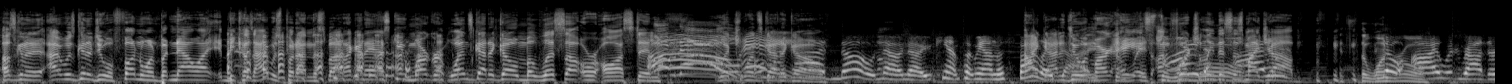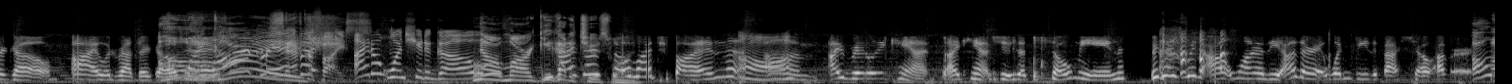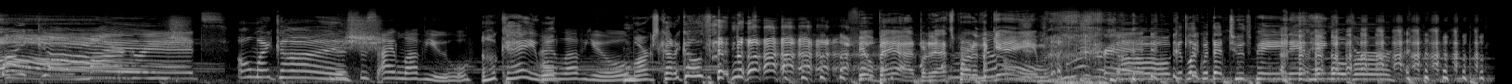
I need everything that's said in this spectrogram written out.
I was gonna, I was gonna do a fun one, but now I, because I was put on the spot, I gotta ask you, Margaret. One's got to go, Melissa or Austin. Oh, no! Which one's got to oh, go? God, no, no, no! You can't put me on the spot. I got to do that. it, Margaret. Hey, It's it's, the one unfortunately this is my I job. It's the one no, rule. I would rather go. I would rather go. Oh my okay? God! Sacrifice. I don't want you to go. no, Mark, you, You got to guys choose are so one. much fun. Aw. Um, I really can't. I can't choose. That's so mean. Because without one or the other, it wouldn't be the best show ever. Oh my Oh, gosh. Margaret. Oh my This gosh. is, I love you. okay, Well, I love you. Mark's got to go then. feel bad, but that's part of the No, game. Margaret. oh, good luck with that tooth pain and hangover.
